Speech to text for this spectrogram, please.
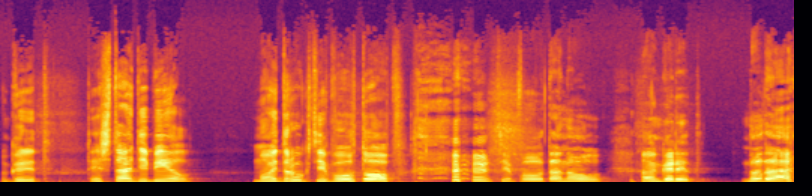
Он говорит, ты что, дебил? Мой друг, типа, утоп. Типа, утонул. Он говорит, ну да.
